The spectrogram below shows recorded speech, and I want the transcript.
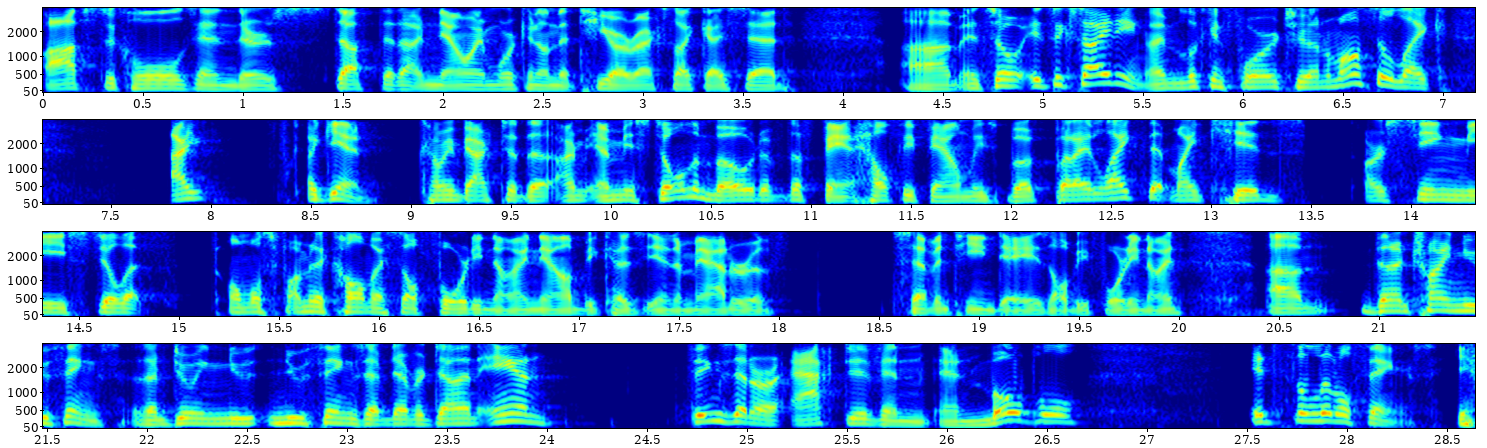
obstacles and there's stuff that I now I'm working on the TRX, like I said. Um, and so it's exciting. I'm looking forward to it. And I'm also like, I again, coming back to the, I'm, I'm still in the mode of the fa- healthy families book, but I like that my kids are seeing me still at almost, I'm going to call myself 49 now because in a matter of 17 days, I'll be 49. Um, then I'm trying new things. I'm doing new, new things I've never done and things that are active and, and mobile. It's the little things, you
